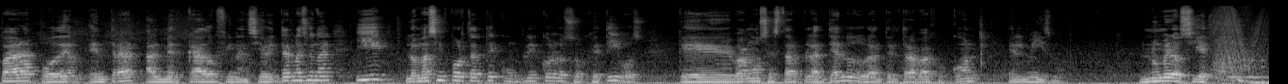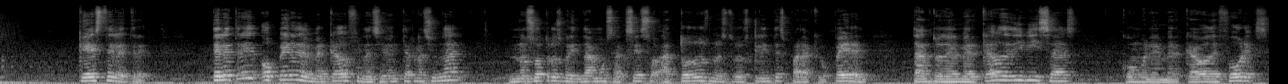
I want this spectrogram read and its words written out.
para poder entrar al mercado financiero internacional y lo más importante cumplir con los objetivos que vamos a estar planteando durante el trabajo con el mismo. Número 7. ¿Qué es Teletrade? Teletrade opera en el mercado financiero internacional. Nosotros brindamos acceso a todos nuestros clientes para que operen tanto en el mercado de divisas como en el mercado de forex,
